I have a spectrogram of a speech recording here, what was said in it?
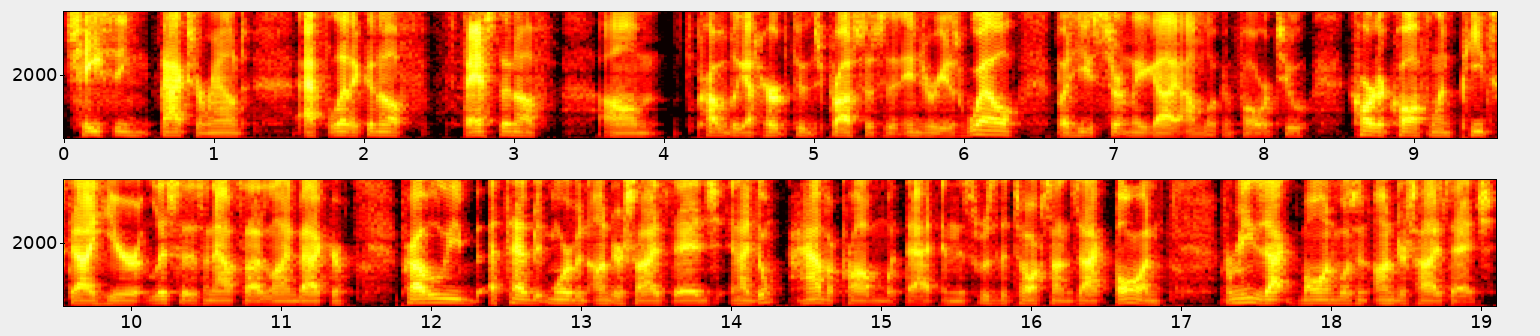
chasing backs around, athletic enough, fast enough. Um, probably got hurt through this process of an injury as well, but he's certainly a guy I'm looking forward to. Carter Coughlin, Pete's guy here, listed as an outside linebacker, probably a tad bit more of an undersized edge, and I don't have a problem with that. And this was the talks on Zach Baun. For me, Zach Baun was an undersized edge.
